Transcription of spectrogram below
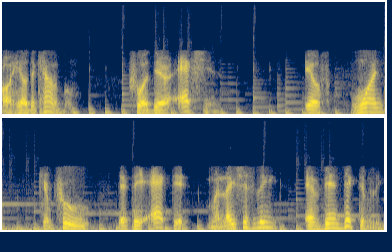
are held accountable for their action if one can prove that they acted maliciously and vindictively.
